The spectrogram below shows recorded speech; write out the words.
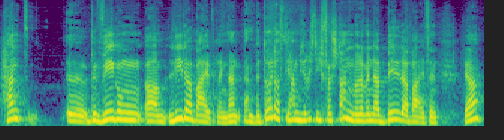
Handbewegungen äh, ähm, Lieder beibringen, dann, dann bedeutet das, die haben die richtig verstanden. Oder wenn da Bilder bei sind, ja,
